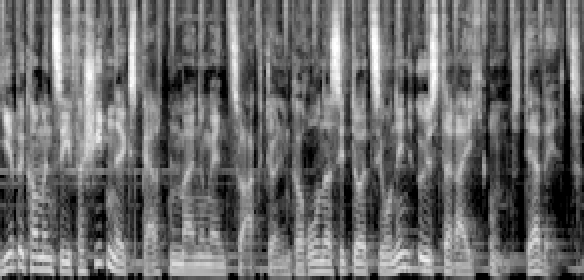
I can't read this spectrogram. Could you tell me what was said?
Hier bekommen Sie verschiedene Expertenmeinungen zur aktuellen Corona-Situation in Österreich und der Welt.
